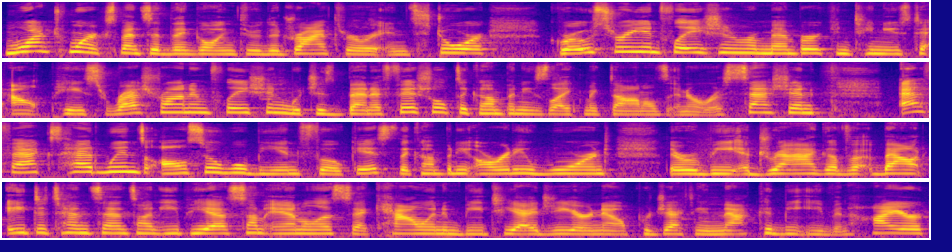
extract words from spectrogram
much more expensive than going through the drive-through or in store. Grocery inflation, remember, continues to outpace restaurant inflation, which is beneficial to companies like McDonald's in a recession. FX headwinds also will be in focus. The company already warned there would be a drag of about 8 to 10 cents on EPS. Some analysts at Cowen and BTIG are now projecting that could be even higher.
